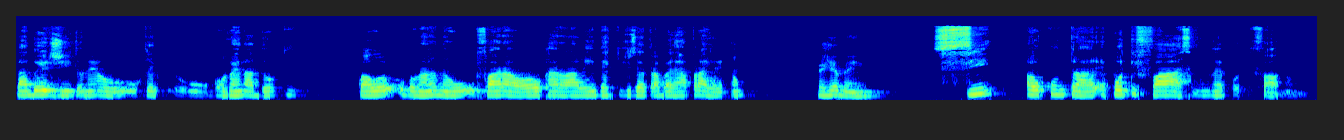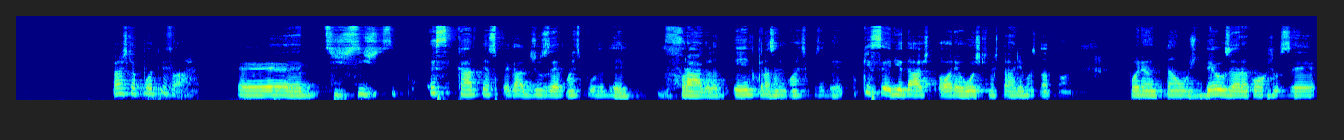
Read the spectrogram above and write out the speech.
lá do Egito, né? O, o, o governador que. Qual o governador não, o faraó, o cara lá, líder que José trabalhava para ele. Então, veja bem. Se ao contrário, é Potifar, se não é Potifar, não. Eu acho que é Potifar. É, se, se, se, esse cara tivesse pegado José com a esposa dele, Fraga, ele transando com a esposa dele, o que seria da história hoje que nós estaríamos cantando? Porém, então, Deus era com José,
